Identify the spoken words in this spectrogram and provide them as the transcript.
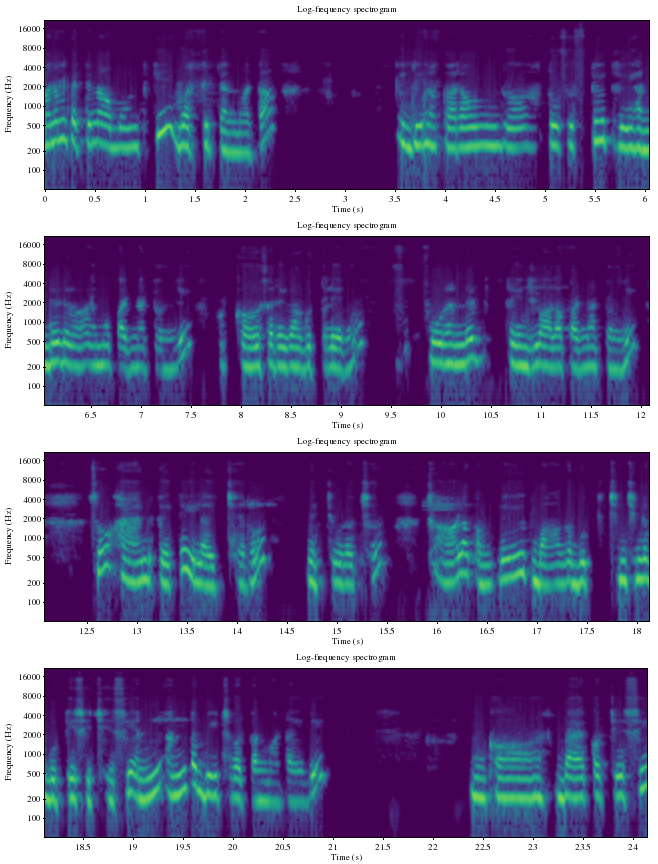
మనం పెట్టిన అమౌంట్కి వర్త్ ఇట్ అనమాట ఇది నాకు around two fifty three hundred ఏమో పడినట్టుంది. ఒక సరిగా గుర్తులేదు. ఫోర్ హండ్రెడ్ రేంజ్లో అలా పడినట్టుంది. సో హ్యాండ్కి అయితే ఇలా ఇచ్చారు. మీరు చూడొచ్చు. చాలా కంప్లీట్ బాగా బుట్టి చిన్న చిన్న బుట్టీస్ ఇచ్చేసి అన్ని అంత బీట్స్ వర్క్ అన్నమాట ఇది. ఇంకా బ్యాక్ వచ్చేసి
